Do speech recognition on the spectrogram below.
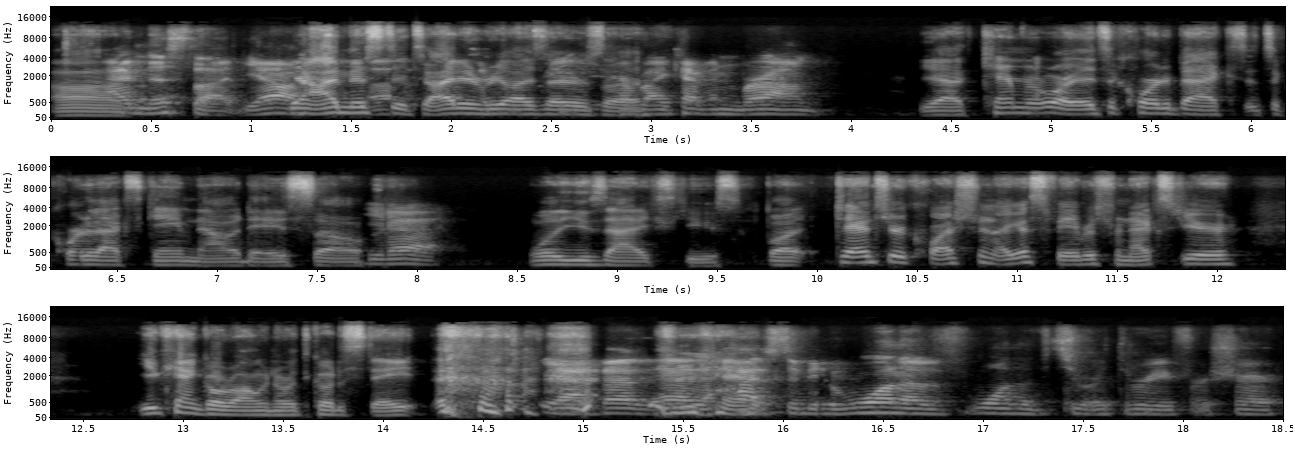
uh, I missed that. Yeah. Yeah, I missed uh, it too. I didn't realize there was a by Kevin Brown. Yeah, Cameron Ward. It's a quarterback's. It's a quarterback's game nowadays. So yeah, we'll use that excuse. But to answer your question, I guess favors for next year, you can't go wrong with North Dakota State. yeah, that, that has to be one of one of two or three for sure.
